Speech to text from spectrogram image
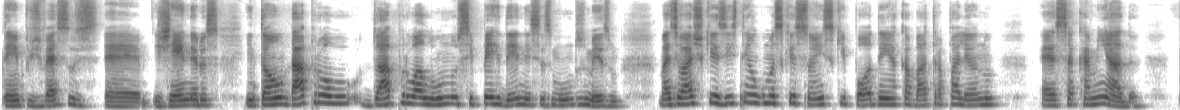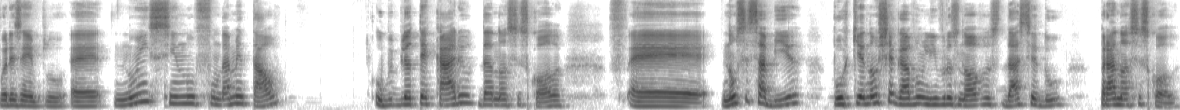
tempos, diversos é, gêneros. Então dá pro, dá pro aluno se perder nesses mundos mesmo. Mas eu acho que existem algumas questões que podem acabar atrapalhando essa caminhada. Por exemplo, é, no ensino fundamental, o bibliotecário da nossa escola é, não se sabia porque não chegavam livros novos da SEDU para a nossa escola.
